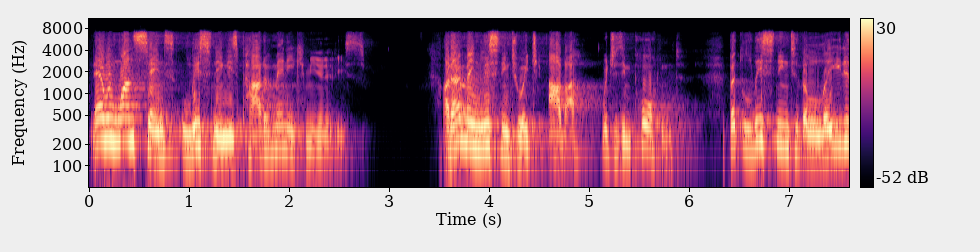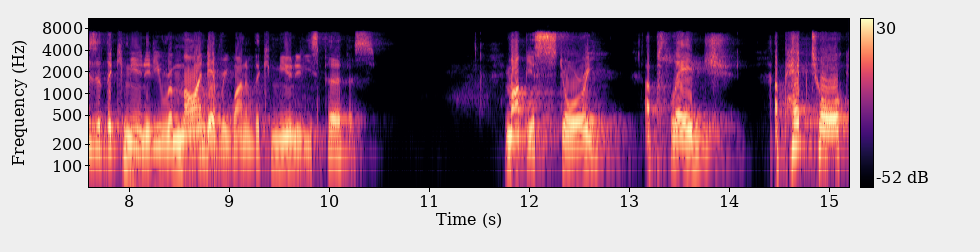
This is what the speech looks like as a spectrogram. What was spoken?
Now, in one sense, listening is part of many communities. I don't mean listening to each other, which is important, but listening to the leaders of the community remind everyone of the community's purpose. It might be a story, a pledge, a pep talk,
